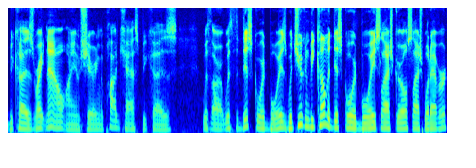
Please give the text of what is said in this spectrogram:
because right now I am sharing the podcast because with our with the Discord boys, which you can become a Discord boy slash girl slash whatever.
